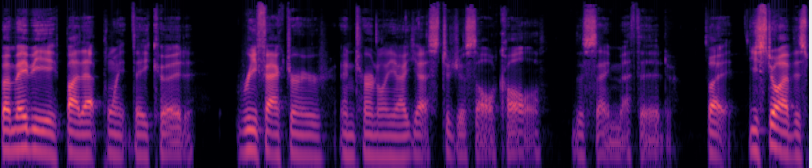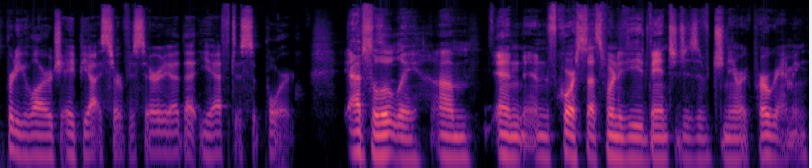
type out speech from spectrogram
But maybe by that point, they could refactor internally, I guess, to just all call the same method. But you still have this pretty large API surface area that you have to support. Absolutely. Um, and, and of course, that's one of the advantages of generic programming.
